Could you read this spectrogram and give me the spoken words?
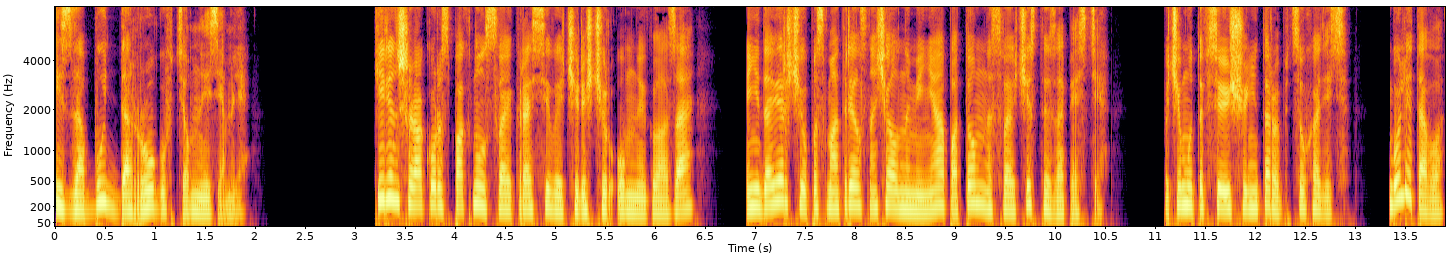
и забудь дорогу в темные земли». Кирин широко распахнул свои красивые, чересчур умные глаза и недоверчиво посмотрел сначала на меня, а потом на свое чистое запястье. Почему-то все еще не торопится уходить. Более того,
